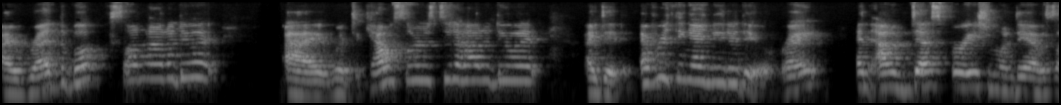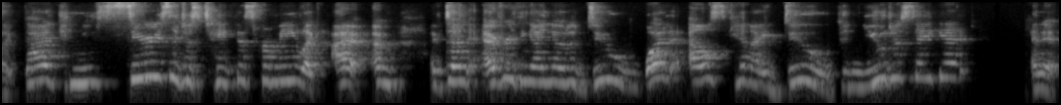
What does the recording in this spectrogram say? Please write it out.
I read the books on how to do it. I went to counselors to how to do it. I did everything I knew to do, right? And out of desperation, one day I was like, God, can you seriously just take this from me? Like I, I'm, I've done everything I know to do. What else can I do? Can you just take it? And it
